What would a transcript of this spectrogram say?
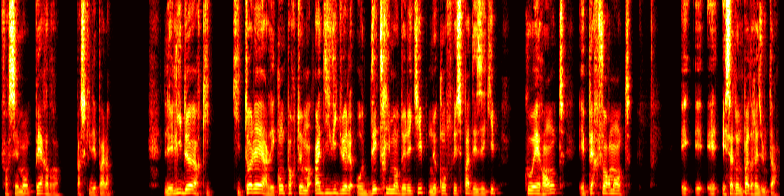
forcément perdre parce qu'il n'est pas là. Les leaders qui tolèrent les comportements individuels au détriment de l'équipe ne construisent pas des équipes cohérentes et performantes, et, et, et ça donne pas de résultats.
